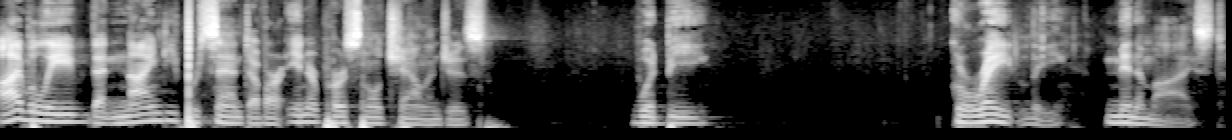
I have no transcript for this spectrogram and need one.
I believe that 90% of our interpersonal challenges would be greatly minimized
